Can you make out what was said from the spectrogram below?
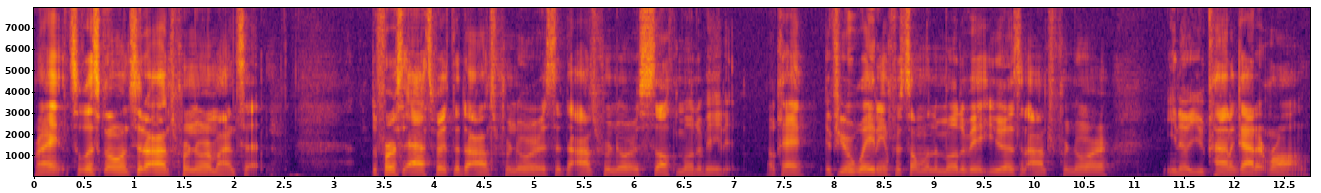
Right. So let's go into the entrepreneur mindset. The first aspect of the entrepreneur is that the entrepreneur is self motivated. Okay? If you're waiting for someone to motivate you as an entrepreneur, you know, you kind of got it wrong,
